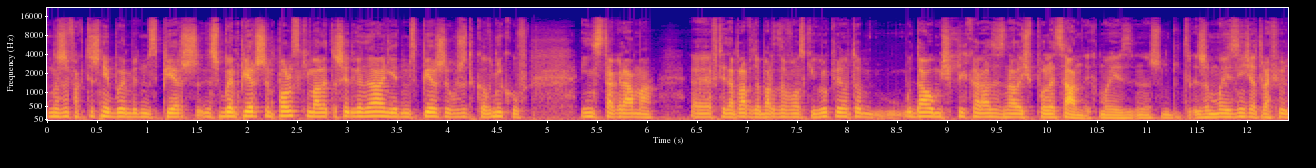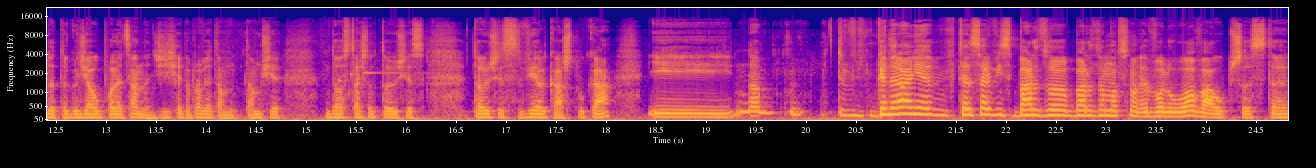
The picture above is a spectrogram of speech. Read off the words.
no, że faktycznie byłem jednym z pierwszych, znaczy byłem pierwszym polskim, ale też generalnie jednym z pierwszych użytkowników Instagrama w tej naprawdę bardzo wąskiej grupie, no to udało mi się kilka razy znaleźć polecanych, moje, znaczy, że moje zdjęcia trafiły do tego działu polecane. Dzisiaj naprawdę tam, tam się dostać, no to już jest, to już jest wielka sztuka i no generalnie ten serwis bardzo, bardzo mocno ewoluował przez te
